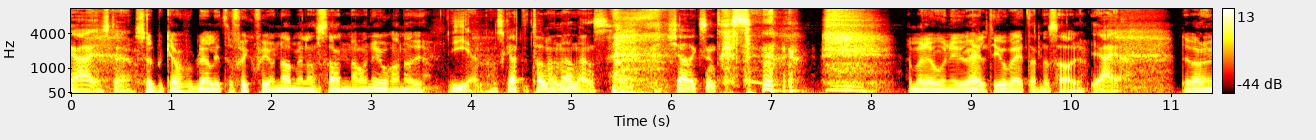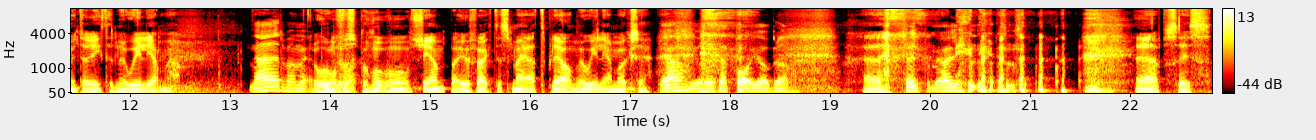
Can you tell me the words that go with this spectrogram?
Ja, just det. Så det kanske blir lite friktion där mellan Sanna och Nora nu. Igen, hon ska inte ta någon annans kärleksintresse. Ja, men hon är ju helt ovetande så här ju. ja, ja. Det var nog inte riktigt med William. Nej, det var mer Och hon, hon kämpar ju faktiskt med att bli av med William också. Ja, hon gjorde ett rätt bra jobb där. Eh, Föll på mållinjen. ja, precis.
